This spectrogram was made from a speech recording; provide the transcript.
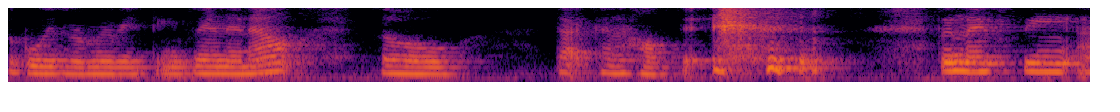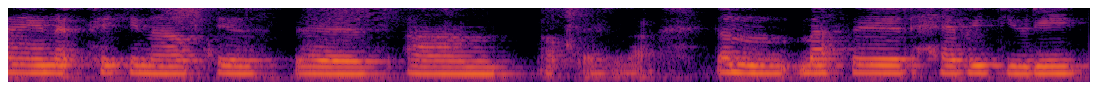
the boys were moving things in and out so that kind of helped it. The next thing i end up picking up is this um oh there's that the method heavy duty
